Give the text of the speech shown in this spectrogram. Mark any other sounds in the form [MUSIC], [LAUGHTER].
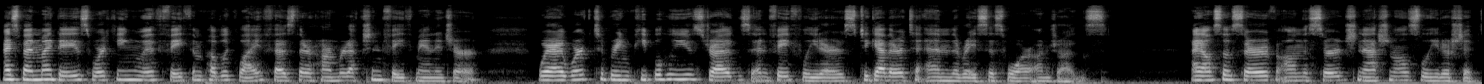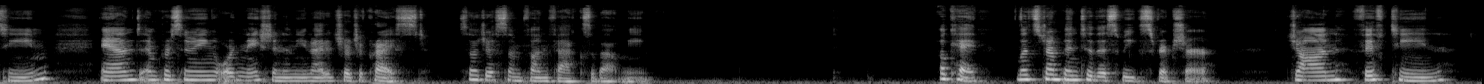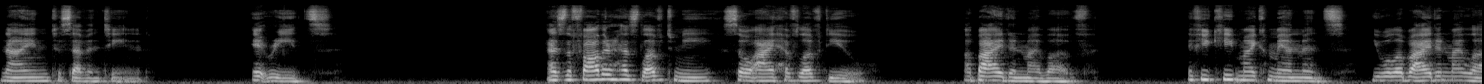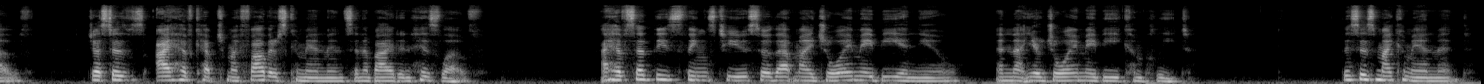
I spend my days working with Faith in Public Life as their harm reduction faith manager, where I work to bring people who use drugs and faith leaders together to end the racist war on drugs. I also serve on the SURJ Nationals leadership team and am pursuing ordination in the United Church of Christ. So, just some fun facts about me. Okay, let's jump into this week's scripture John 15 9 to 17. It reads As the Father has loved me, so I have loved you. Abide in my love. If you keep my commandments, you will abide in my love just as I have kept my Father's commandments and abide in his love. I have said these things to you so that my joy may be in you, and that your joy may be complete. This is my commandment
